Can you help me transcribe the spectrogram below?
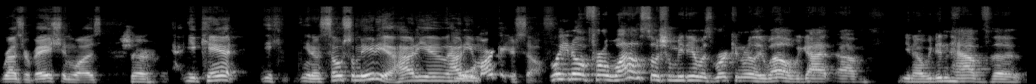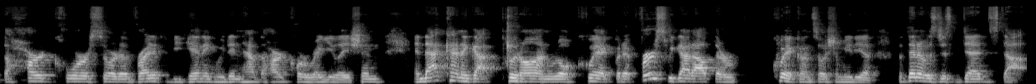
reservation was. Sure. You can't, you, know, social media. How do you how do you market yourself? Well, you know, for a while, social media was working really well. We got, um, you know, we didn't have the the hardcore sort of right at the beginning. We didn't have the hardcore regulation, and that kind of got put on real quick. But at first, we got out there quick on social media, but then it was just dead stop.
